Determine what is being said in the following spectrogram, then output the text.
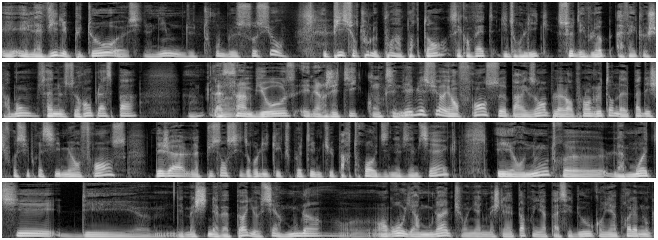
Et, la ville est plutôt euh, synonyme de troubles sociaux. Et puis surtout, le point important, c'est qu'en fait, l'hydraulique se développe avec le charbon. Ça ne se remplace pas. La symbiose énergétique continue. Mais bien sûr, et en France, par exemple, alors pour l'Angleterre, on n'a pas des chiffres aussi précis, mais en France, déjà, la puissance hydraulique exploitée est multipliée par 3 au 19e siècle, et en outre, euh, la moitié des, euh, des, machines à vapeur, il y a aussi un moulin. En gros, il y a un moulin, et puis il y a une machine à vapeur quand il n'y a pas assez d'eau, quand il y a un problème. Donc,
